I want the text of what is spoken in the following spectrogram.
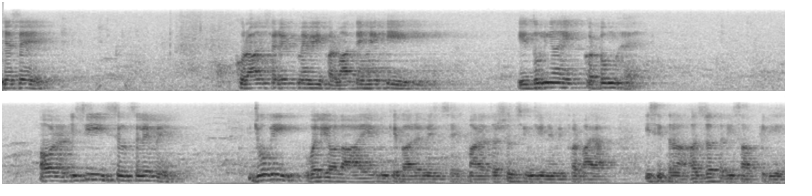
जैसे कुरान शरीफ में भी फरमाते हैं कि ये दुनिया एक कुटुंब है। और इसी सिलसिले में जो भी वली औला आए उनके बारे में जैसे महाराज दर्शन सिंह जी ने भी फरमाया इसी तरह हज़रत अली साहब के लिए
